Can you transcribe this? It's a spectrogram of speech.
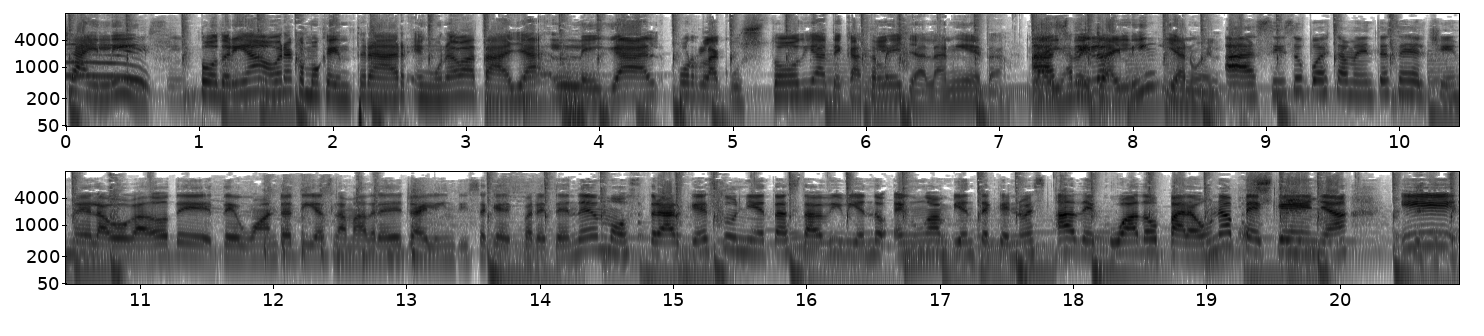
Jailin sí. podría ahora como que entrar en una batalla legal por la custodia de Catleya, la nieta, la Así hija de Jailin y Anuel. Así supuestamente ese es el chisme. El abogado de, de Wanda Díaz, la madre de Jailin, dice que pretende demostrar que su nieta está viviendo en un ambiente que no es adecuado para una pequeña y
